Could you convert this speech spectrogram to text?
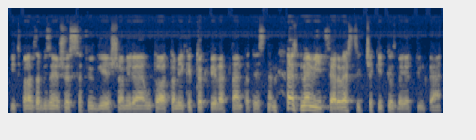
itt van az a bizonyos összefüggés, amire utaltam, még egy tök véletlen, tehát ezt nem, nem így szerveztük, csak így közben jöttünk rá.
